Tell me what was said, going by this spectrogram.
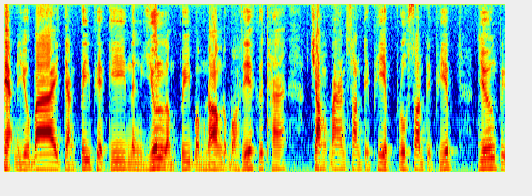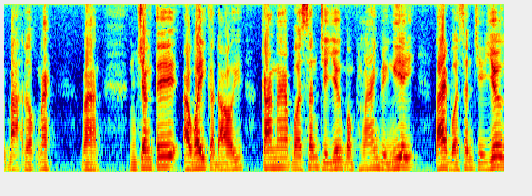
អ្នកនយោបាយទាំងពីរភាគីនឹងយល់អំពីបំណងរបស់រាជគឺថាចង់បានសន្តិភាពព្រោះសន្តិភាព យើងពិបាករកណាស់បាទអញ្ចឹងទេអ្វីក៏ដោយ កាលណាបើសិនជាយើងបំផ្លាញវាងាយ តែបើសិនជាយើង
